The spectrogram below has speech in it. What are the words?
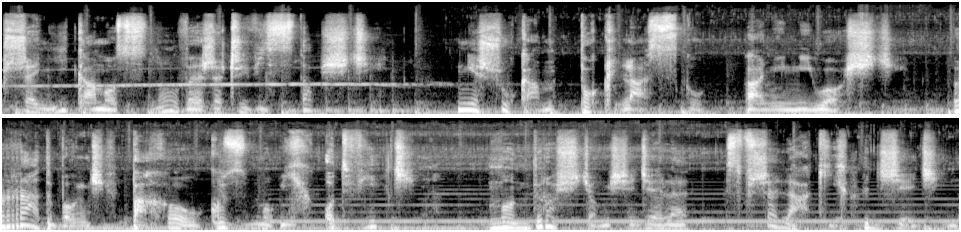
Przenikam osnowę rzeczywistości. Nie szukam poklasku ani miłości. Rad bądź pachołku z moich odwiedzin. Mądrością się dzielę z wszelakich dziedzin.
